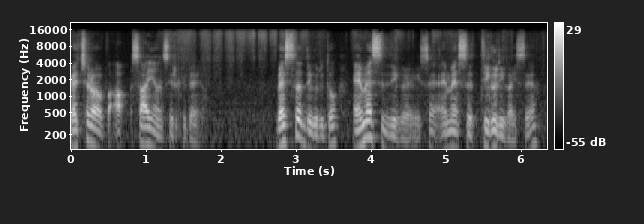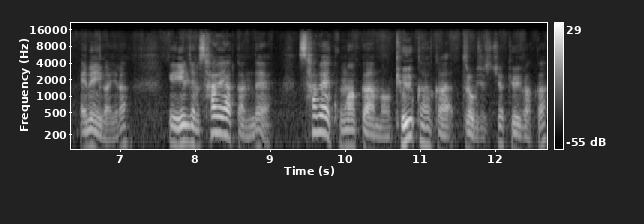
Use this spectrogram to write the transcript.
Bachelor of Science 이렇게 돼요. 마스터 디그리도 MS 디그리가 있어요. MS 디그리가 있어요. MA가 아니라 예를 들면 사회학과인데 사회공학과 뭐 교육학과 들어보셨죠? 교육학과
